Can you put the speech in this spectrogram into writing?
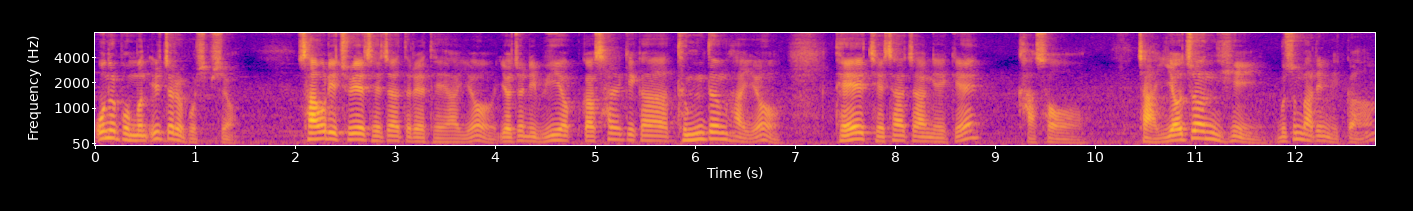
오늘 본문 1절을 보십시오. 사울이 주의 제자들에 대하여 여전히 위협과 살기가 등등하여 대제사장에게 가서 자, 여전히 무슨 말입니까?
